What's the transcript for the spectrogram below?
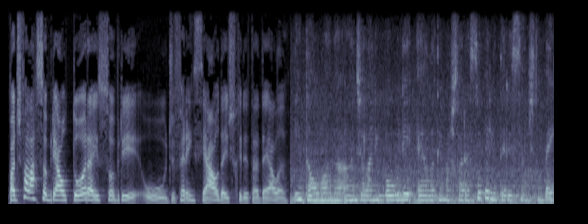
Pode falar sobre a autora e sobre o diferencial da escrita dela? Então, Ana, a Angeline Bowley, ela tem uma história super interessante também.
